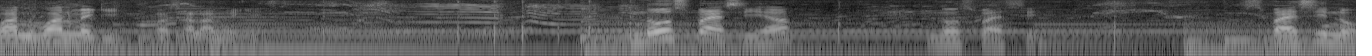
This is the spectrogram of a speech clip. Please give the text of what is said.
one one Maggi masala Maggi no spicy हाँ no spicy spicy no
